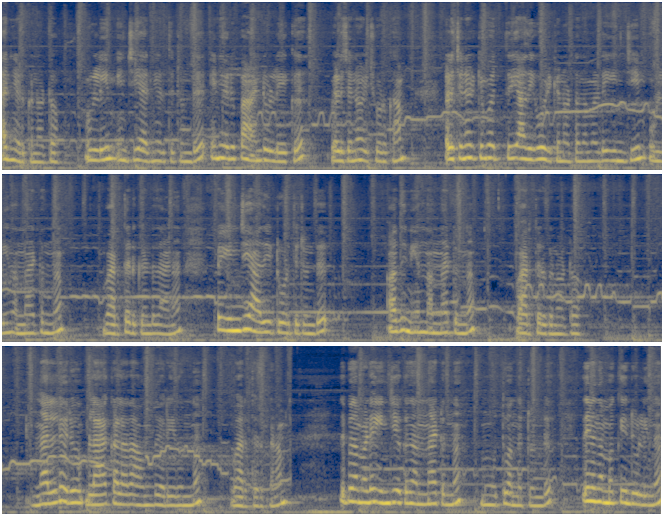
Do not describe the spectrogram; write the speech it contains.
അരിഞ്ഞെടുക്കണം കേട്ടോ. ഉള്ളിയും ഇഞ്ചിയും അരിഞ്ഞെടുത്തിട്ടുണ്ട്. ഇനി ഒരു പാന്റെ ഉള്ളിലേക്ക് വെളിച്ചെണ്ണ ഒഴിച്ചു കൊടുക്കാം. വെളിച്ചെണ്ണ ഒഴിക്കുമ്പോൾ ഒത്തിരി അധികം ഒഴിക്കണം കേട്ടോ. നമ്മളുടെ ഇഞ്ചിയും ഉള്ളിയും നന്നായിട്ടൊന്ന് വറുത്തെടുക്കേണ്ടതാണ്. അപ്പോൾ ഇഞ്ചി ആദ്യം ഇട്ട് കൊടുത്തിട്ടുണ്ട്. അതിനി നന്നായിട്ടൊന്ന് വറുത്തെടുക്കണം കേട്ടോ. നല്ലൊരു ബ്ലാക്ക് കളർ ആവുന്നത് വരെ ഇതൊന്ന് വറുത്തെടുക്കണം. ഇതിപ്പോൾ നമ്മുടെ ഇഞ്ചിയൊക്കെ നന്നായിട്ടൊന്ന് മൂത്ത് വന്നിട്ടുണ്ട്. ഇതിന് നമുക്ക് ഇതിന്റെ ഉള്ളിൽ നിന്ന്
